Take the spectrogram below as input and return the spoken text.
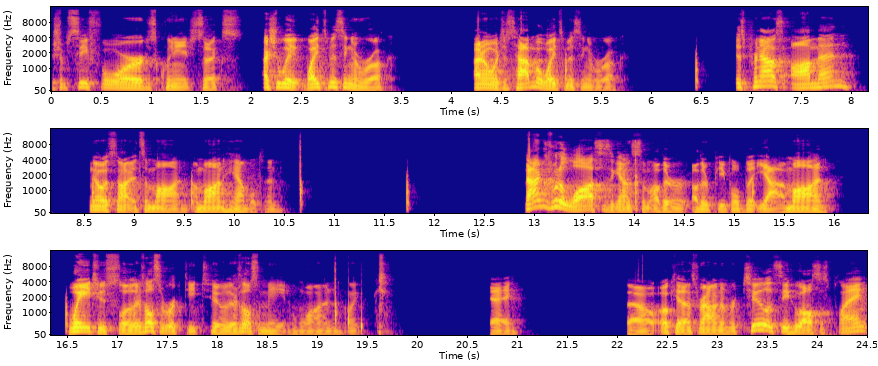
Bishop c4, just queen h6. Actually, wait. White's missing a rook. I don't know what just happened, but White's missing a rook. Is pronounced Amen? No, it's not. It's Aman. Aman Hambleton. Magnus would have lost against some other other people, but yeah, Aman way too slow. There's also rook d2 there's also mate and one. Like okay. So okay that's round number two. Let's see who else is playing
